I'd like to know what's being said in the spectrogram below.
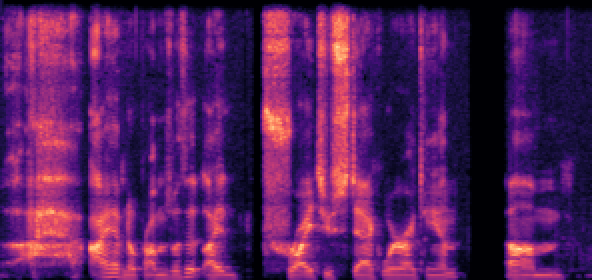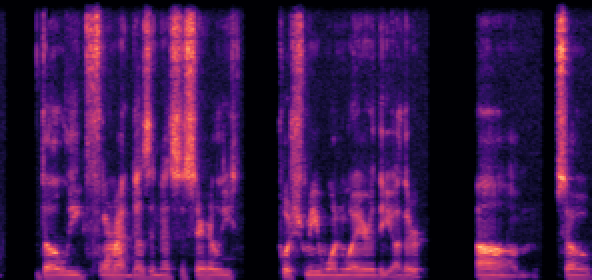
I have no problems with it. I try to stack where I can. Um, the league format doesn't necessarily push me one way or the other. Um, so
